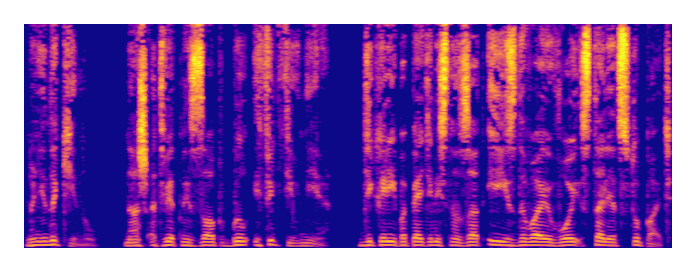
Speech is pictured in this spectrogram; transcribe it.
но не докинул. Наш ответный залп был эффективнее. Дикари попятились назад и, издавая вой, стали отступать.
